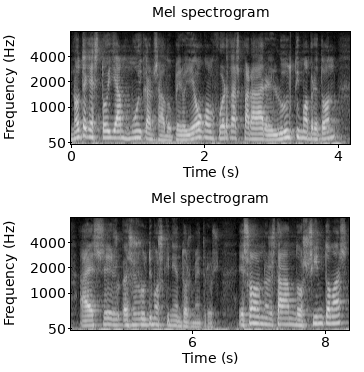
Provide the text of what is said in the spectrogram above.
note que estoy ya muy cansado, pero llego con fuerzas para dar el último apretón a esos, esos últimos 500 metros. Eso nos está dando síntomas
